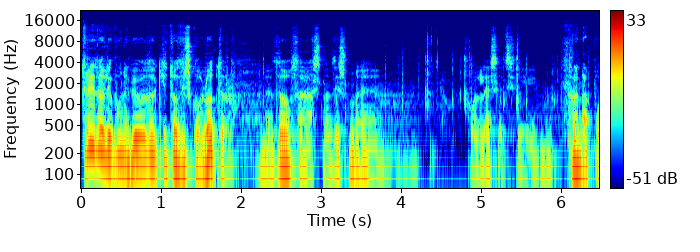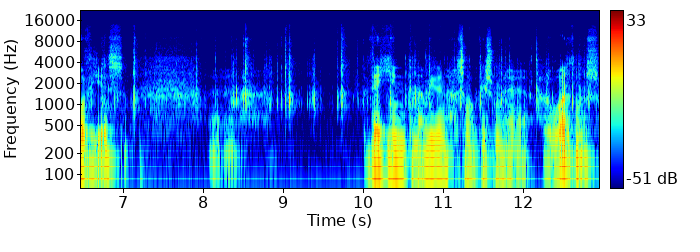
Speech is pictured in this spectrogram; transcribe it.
Τρίτο λοιπόν επίπεδο και το δυσκολότερο. Εδώ θα συναντήσουμε πολλές έτσι αναποδιές. Ε, δεν γίνεται να μην χρησιμοποιήσουμε αλγόριθμους.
